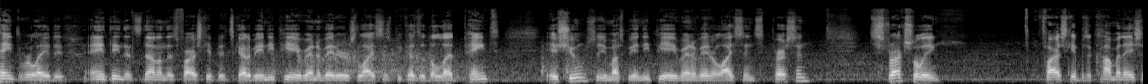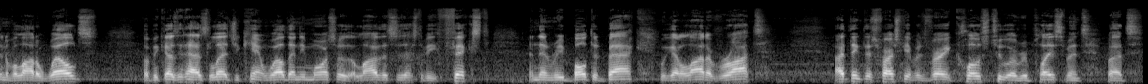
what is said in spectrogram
paint related. Anything that's done on this fire escape, it's got to be an EPA renovator's license because of the lead paint issue. So you must be an EPA renovator licensed person. Structurally, fire escape is a combination of a lot of welds, but because it has lead, you can't weld anymore. So a lot of this has to be fixed and then rebolted back. We got a lot of rot. I think this fire escape is very close to a replacement, but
